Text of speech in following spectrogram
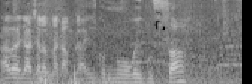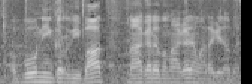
अब जा चल अपना काम गाइस गुन्नू हो गई गुस्सा। अब वो नहीं कर रही बात। ना करे तो ना करे हमारा क्या जाता है?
